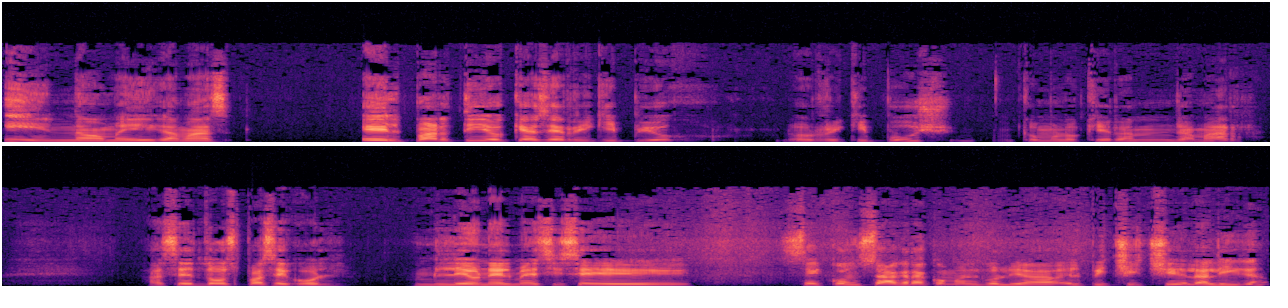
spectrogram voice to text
Y no me diga más el partido que hace Ricky Pugh, o Ricky Push, como lo quieran llamar. Hace dos pase gol. Leonel Messi se, se consagra como el goleado, el pichichi de la liga.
